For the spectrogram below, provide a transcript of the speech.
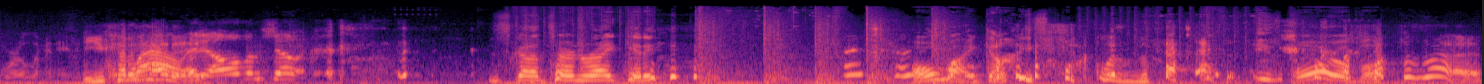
were eliminated. you could have had Wow, it. and all of them show. You just gotta turn right, kitty. oh my god, he's, What was that? he's horrible. What was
